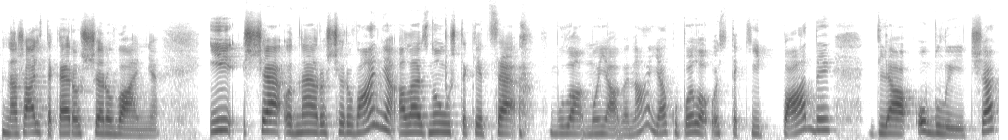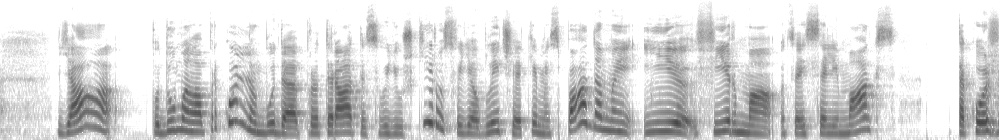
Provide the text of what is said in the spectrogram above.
На жаль, таке розчарування. І ще одне розчарування, але знову ж таки, це була моя вина. Я купила ось такі пади для обличчя. Я подумала, прикольно буде протирати свою шкіру, своє обличчя якимись падами. І фірма, оцей Selimax, також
